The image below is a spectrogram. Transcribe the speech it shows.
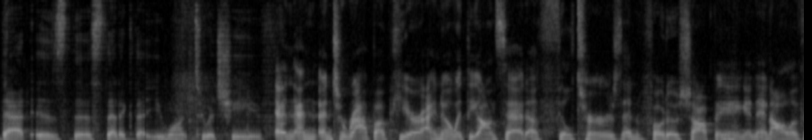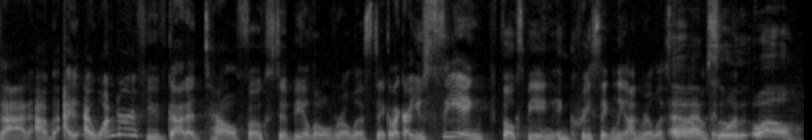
that is the aesthetic that you want to achieve. And, and, and to wrap up here, I know with the onset of filters and photoshopping and, and all of that, um, I, I wonder if you've got to tell folks to be a little realistic. Like, are you seeing folks being increasingly unrealistic Oh, about what they want? absolutely. Well,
